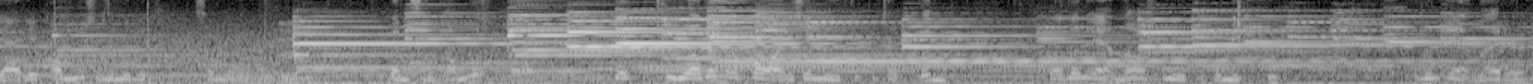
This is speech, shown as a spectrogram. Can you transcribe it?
jerrykanner, sånne, milit sånne bensinkanner. Det, to av dem er bare så luke på toppen, og den ene har så luke på midten. Og den ene er rød.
